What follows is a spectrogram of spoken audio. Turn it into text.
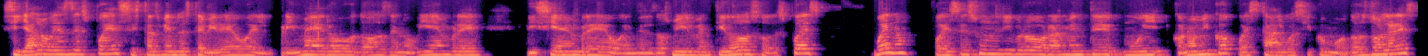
Si ya lo ves después, si estás viendo este video el primero, 2 de noviembre, diciembre o en el 2022 o después, bueno, pues es un libro realmente muy económico, cuesta algo así como 2 dólares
